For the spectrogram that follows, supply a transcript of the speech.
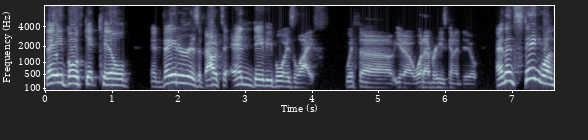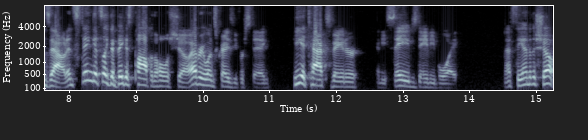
They both get killed, and Vader is about to end Davey Boy's life with uh, you know, whatever he's gonna do. And then Sting runs out, and Sting gets like the biggest pop of the whole show. Everyone's crazy for Sting. He attacks Vader and he saves Davey Boy. That's the end of the show.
